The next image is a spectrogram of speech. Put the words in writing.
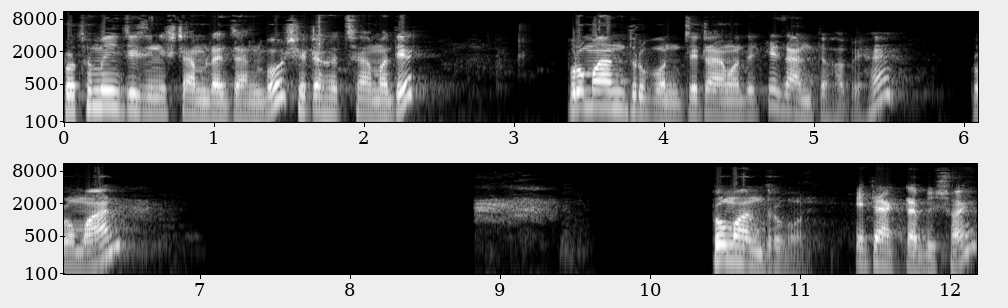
প্রথমেই যে জিনিসটা আমরা জানব, সেটা হচ্ছে আমাদের প্রমাণ দ্রবণ যেটা আমাদেরকে জানতে হবে হ্যাঁ? প্রমাণ প্রমাণ দ্রবণ এটা একটা বিষয়।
